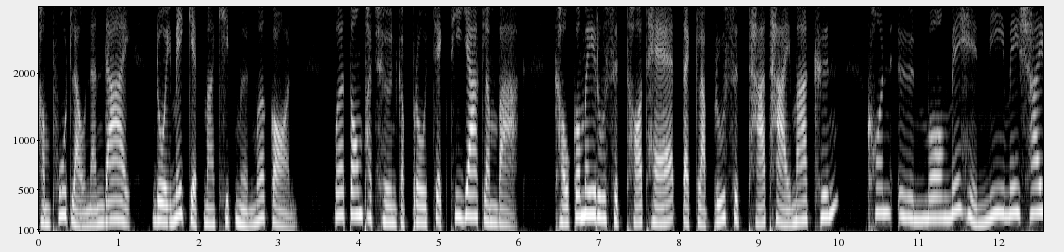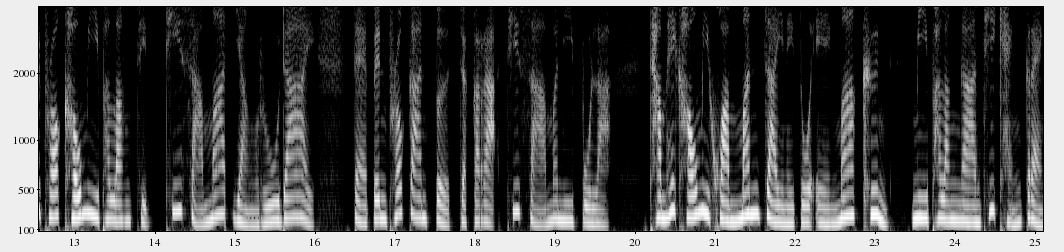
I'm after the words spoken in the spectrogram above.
คำพูดเหล่านั้นได้ โดยไม่เก็บมาคิดเหมือนเมื่อก่อน เมื่อต้องเผชิญกับโปรเจกต์ที่ยากลำบาก เขาก็ไม่รู้สึกท้อแท้ แต่กลับรู้สึกท้าทายมากขึ้น คนอื่นมองไม่เห็นนี่ไม่ใช่ เพราะเขามีพลังจิตที่สามารถอย่างรู้ได้ แต่เป็นเพราะการเปิดจักระที่สามณีปุระ ทำให้เขามีความมั่นใจในตัวเองมากขึ้น มีพลังงานที่แข็งแกร่ง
